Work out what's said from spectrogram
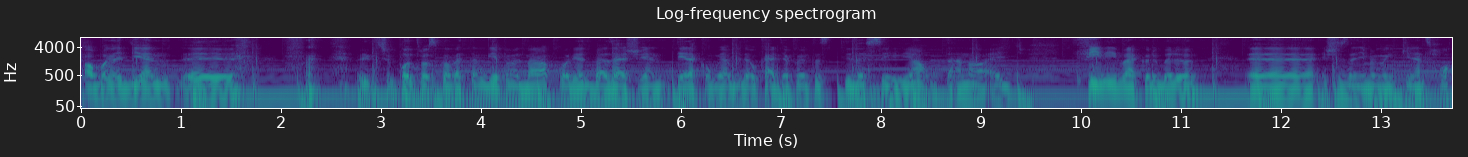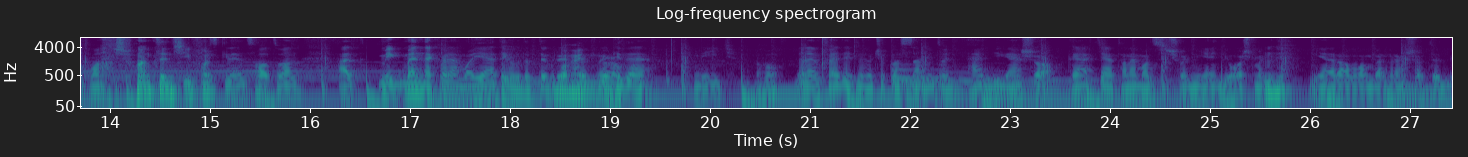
abban egy ilyen pont rosszkor vettem a gépemet, mert akkor jött be az első ilyen tényleg komolyabb videokártya, akkor jött az 10 széria, utána egy fél évvel körülbelül, és az enyémben meg 960-as van, tehát GeForce 960, hát még mennek velem a játékok, de tökre neki, de négy. Aha. De nem feltétlenül csak azt számít, hogy hány gigás a kártyát, hanem az is, hogy milyen gyors, meg uh-huh. milyen RAM van benne, stb.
